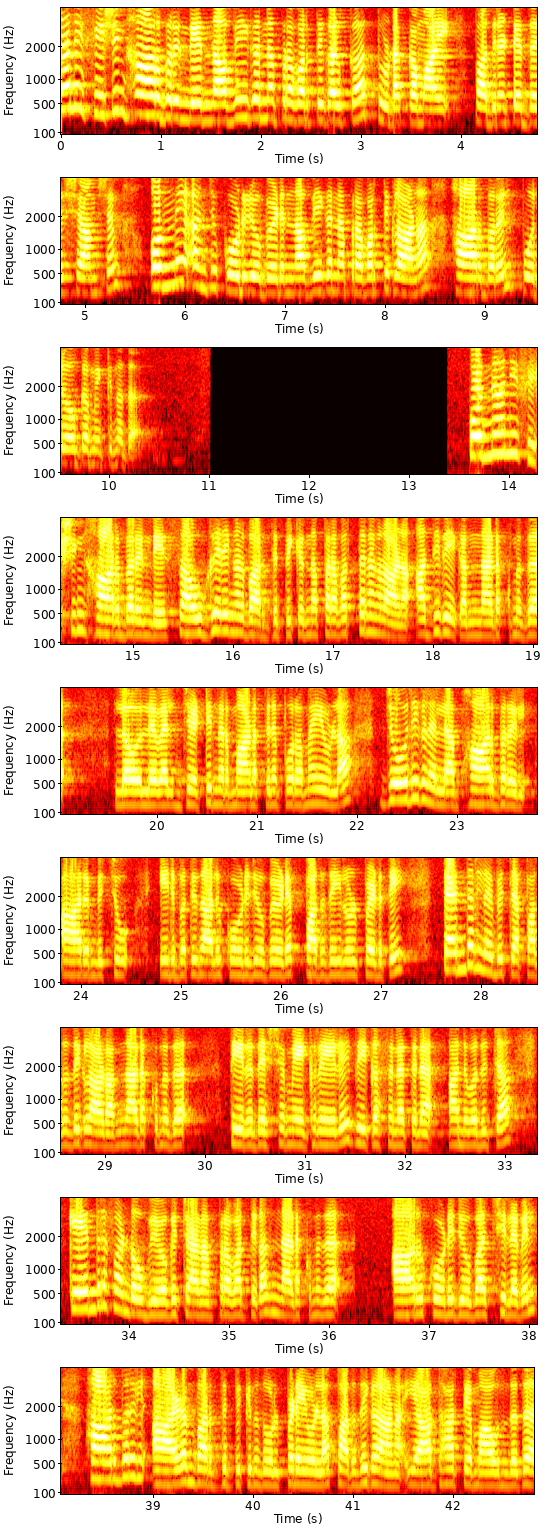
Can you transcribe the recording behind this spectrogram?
Ponnani phishing ഹാർബറിന്റെ നവീകരണ പ്രവർത്തികൾക്ക് തുടക്കമായി. പതിനെട്ട് ദശാംശം ഒന്ന് അഞ്ച് കോടി രൂപയുടെ നവീകരണ പ്രവർത്തികളാണ് ഹാർബറിൽ പുരോഗമിക്കുന്നത്. പൊന്നാനി ഫിഷിംഗ് ഹാർബറിന്റെ സൗകര്യങ്ങൾ വർദ്ധിപ്പിക്കുന്ന പ്രവർത്തനങ്ങളാണ് അതിവേഗം നടക്കുന്നത്. ലോ ലെവൽ ജെട്ടി നിർമ്മാണത്തിന് പുറമെയുള്ള ജോലികളെല്ലാം ഹാർബറിൽ ആരംഭിച്ചു. ഇരുപത്തിനാല് കോടി രൂപയുടെ പദ്ധതിയിൽ ഉൾപ്പെടുത്തി ടെൻഡർ ലഭിച്ച പദ്ധതികളാണ് നടക്കുന്നത്. തീരദേശ മേഖലയിലെ വികസനത്തിന് അനുവദിച്ച കേന്ദ്ര ഫണ്ട് ഉപയോഗിച്ചാണ് പ്രവർത്തികൾ നടക്കുന്നത്. ആറു കോടി രൂപ ചിലവിൽ ഹാർബറിൽ ആഴം വർദ്ധിപ്പിക്കുന്നത് ഉൾപ്പെടെയുള്ള പദ്ധതികളാണ് യാഥാർത്ഥ്യമാവുന്നത്.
